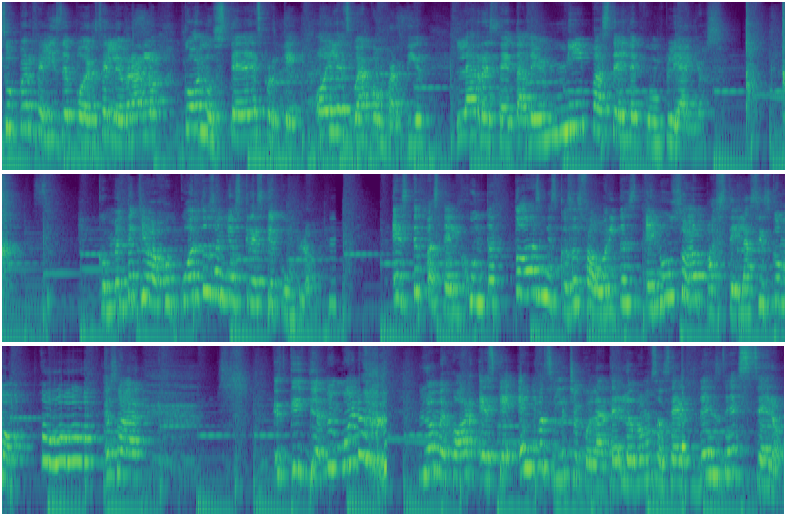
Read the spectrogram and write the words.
súper feliz de poder celebrarlo con ustedes porque hoy les voy a compartir la receta de mi pastel de cumpleaños. Comenta aquí abajo cuántos años crees que cumplo. Este pastel junta todas mis cosas favoritas en un solo pastel, así es como... ¡ah! o sea, es que ya me muero. Lo mejor es que el pastel de chocolate lo vamos a hacer desde cero.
